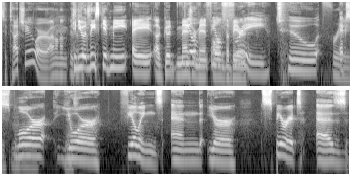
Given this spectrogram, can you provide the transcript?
to touch you, or I don't know? Can you a at least give me a, a good measurement feel, feel on the beard? Feel free to Free. explore mm-hmm. your feelings and your spirit as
